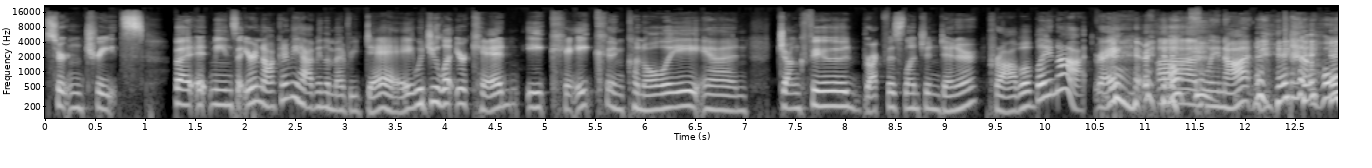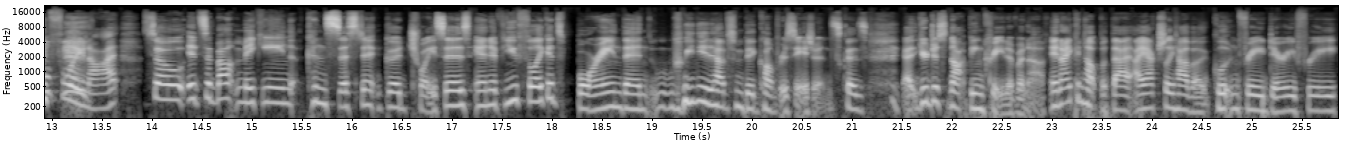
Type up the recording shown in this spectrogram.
certain treats but it means that you're not going to be having them every day. Would you let your kid eat cake and cannoli and junk food, breakfast, lunch, and dinner? Probably not, right? hopefully um, not. hopefully not. So it's about making consistent, good choices. And if you feel like it's boring, then we need to have some big conversations because uh, you're just not being creative enough. And I can help with that. I actually have a gluten free, dairy free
